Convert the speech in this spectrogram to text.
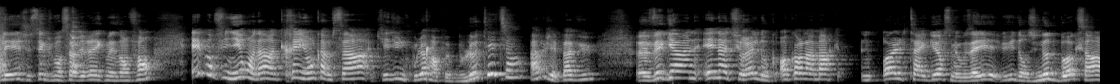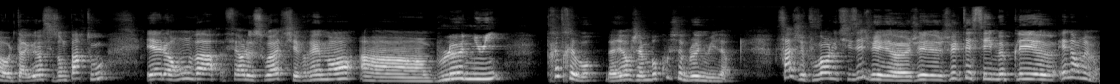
plaît. Je sais que je m'en servirai avec mes enfants. Et pour finir, on a un crayon comme ça, qui est d'une couleur un peu bleutée, tiens. Ah, j'ai pas vu. Euh, vegan et naturel. Donc, encore la marque All Tigers. Mais vous avez vu dans une autre box, hein, All Tigers, ils sont partout. Et alors, on va faire le swatch. C'est vraiment un bleu nuit. Très, très beau. D'ailleurs, j'aime beaucoup ce bleu nuit, là. Ça, je vais pouvoir l'utiliser. Je, vais, euh, je, vais le tester. Il me plaît énormément.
